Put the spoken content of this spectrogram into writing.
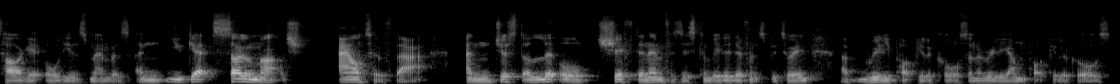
target audience members, and you get so much out of that and just a little shift in emphasis can be the difference between a really popular course and a really unpopular course.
